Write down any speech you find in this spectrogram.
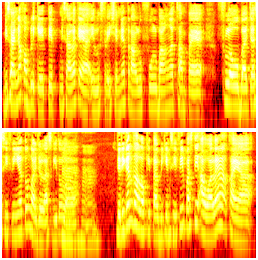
desainnya complicated. Misalnya kayak illustrationnya terlalu full banget sampai flow baca CV-nya tuh nggak jelas gitu loh. Hmm. Jadi kan kalau kita bikin CV pasti awalnya kayak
